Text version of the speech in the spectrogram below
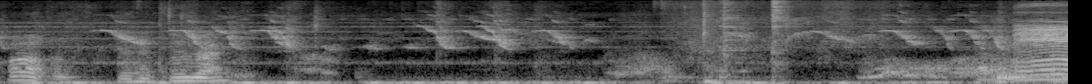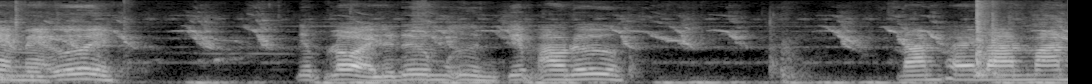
พ่อผมจะทำไร แม่แม่เอ้ยเรียบร้อยเลยเด้อมืออื่นเก็บเอาเด้อลานไพลานมัน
